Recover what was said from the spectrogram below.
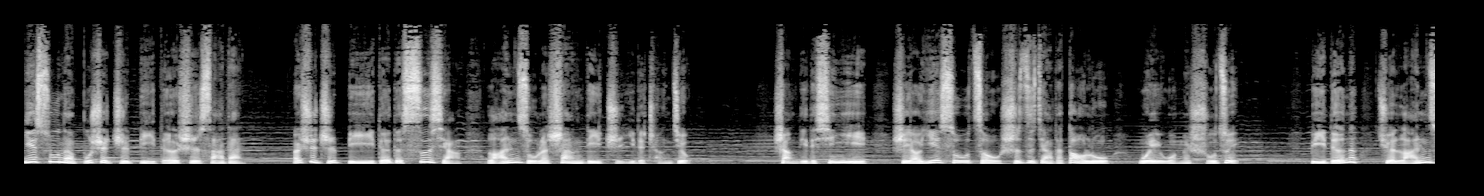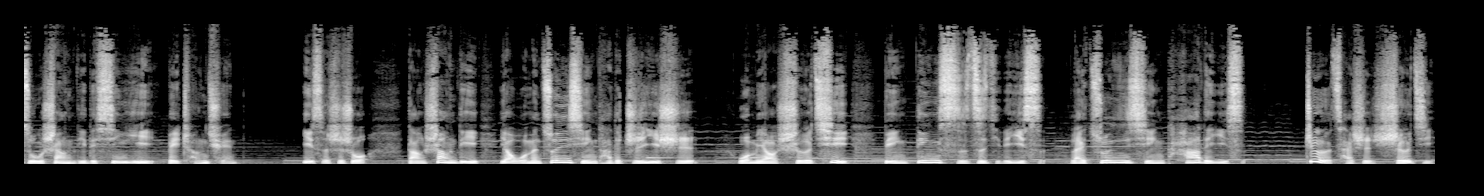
耶稣呢，不是指彼得是撒旦，而是指彼得的思想拦阻了上帝旨意的成就。上帝的心意是要耶稣走十字架的道路，为我们赎罪。彼得呢，却拦阻上帝的心意被成全，意思是说，当上帝要我们遵行他的旨意时，我们要舍弃并钉死自己的意思，来遵行他的意思，这才是舍己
